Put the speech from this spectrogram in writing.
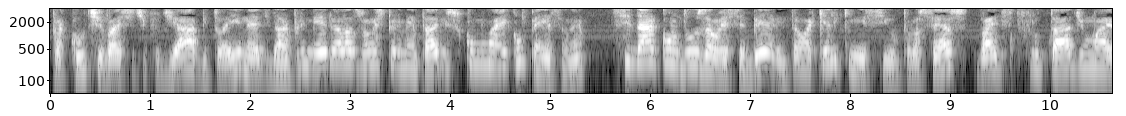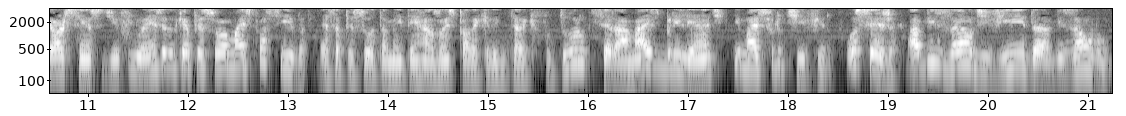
para cultivar esse tipo de hábito aí, né, de dar primeiro, elas vão experimentar isso como uma recompensa, né? Se dar conduz ao receber, então aquele que inicia o processo vai desfrutar de um maior senso de influência do que a pessoa mais passiva. Essa pessoa também tem razões para acreditar que o futuro será mais brilhante e mais frutífero. Ou seja, a visão de vida, a visão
